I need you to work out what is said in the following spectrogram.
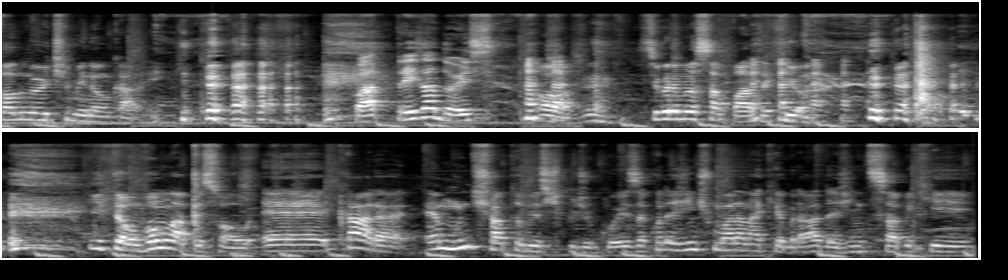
Fala do meu time não, cara. 3x2. Ó, segura meu sapato aqui, ó. então, vamos lá, pessoal. É, cara, é muito chato ver esse tipo de coisa. Quando a gente mora na quebrada, a gente sabe que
